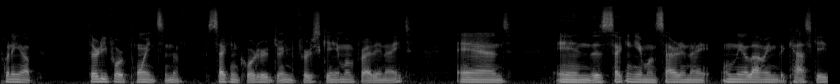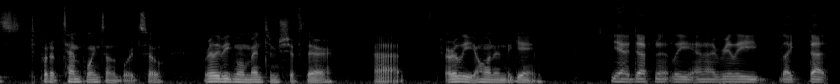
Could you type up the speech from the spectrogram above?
putting up 34 points in the f- second quarter during the first game on Friday night, and in the second game on Saturday night, only allowing the Cascades to put up 10 points on the board. So, really big momentum shift there uh, early on in the game. Yeah, definitely. And I really like that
